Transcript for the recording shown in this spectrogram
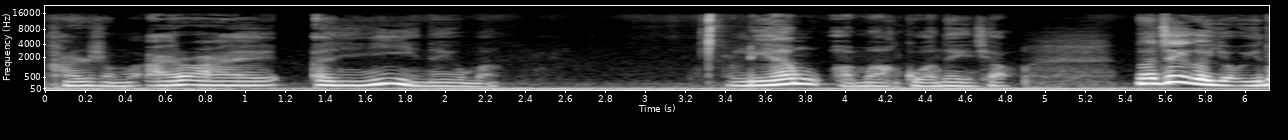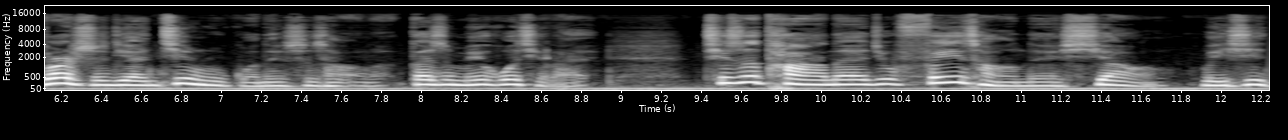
还是什么 L I N E 那个嘛，连我嘛，国内叫。那这个有一段时间进入国内市场了，但是没火起来。其实它呢就非常的像微信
